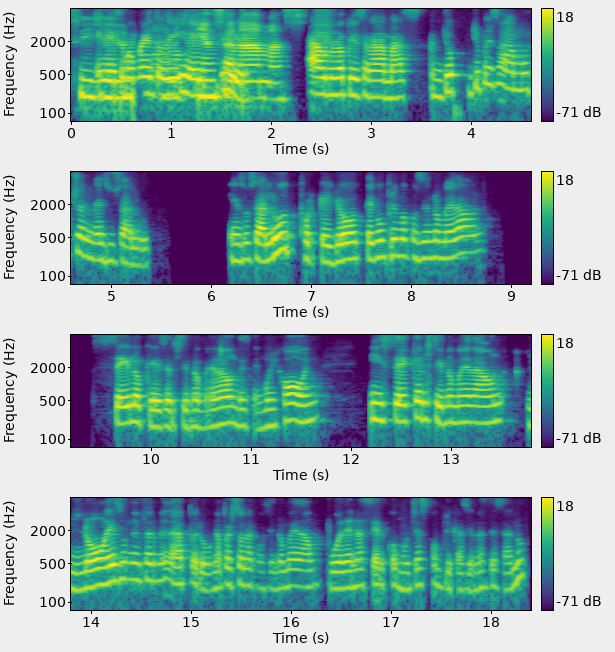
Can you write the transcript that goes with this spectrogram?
Sí, en ese momento dije, no piensa nada más. Ah, uno no piensa nada más. Yo, yo pensaba mucho en, en, su salud, en su salud, porque yo tengo un primo con síndrome de Down, sé lo que es el síndrome de Down desde muy joven y sé que el síndrome de Down no es una enfermedad, pero una persona con síndrome de Down puede nacer con muchas complicaciones de salud.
